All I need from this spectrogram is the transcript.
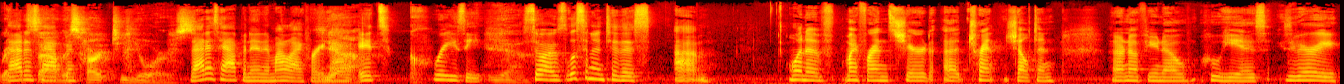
that has Reconcile this heart to yours. That is happening in my life right now. It's crazy. Yeah. So I was listening to this. Um, one of my friends shared uh, Trent Shelton. I don't know if you know who he is. He's a very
